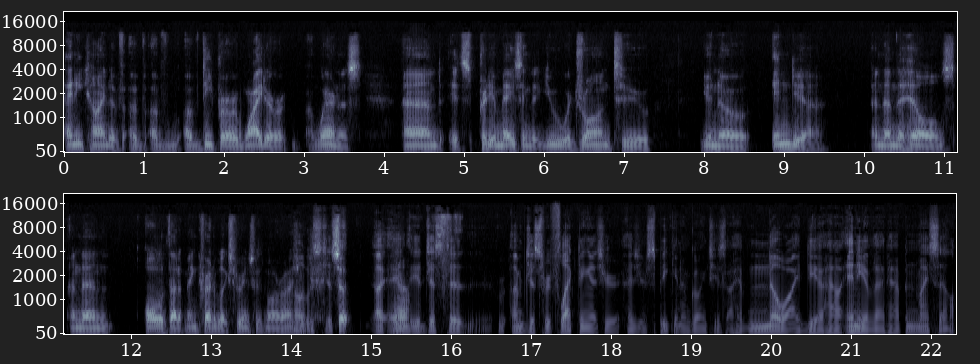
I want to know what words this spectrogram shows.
any kind of of of, of deeper or wider awareness, and it's pretty amazing that you were drawn to, you know, India, and then the hills, and then all of that incredible experience with Maharaji. Well, it was just. so. I, yeah. I, just to, I'm just reflecting as you're as you're speaking. I'm going, geez, I have no idea how any of that happened myself.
